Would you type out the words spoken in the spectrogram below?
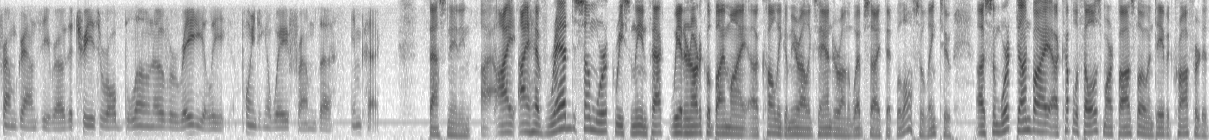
from ground zero, the trees were all blown over radially, pointing away from the impact. Fascinating. I, I, I have read some work recently. In fact, we had an article by my uh, colleague Amir Alexander on the website that we'll also link to. Uh, some work done by a couple of fellows, Mark Boslough and David Crawford at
